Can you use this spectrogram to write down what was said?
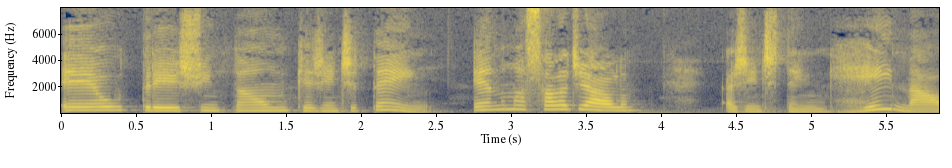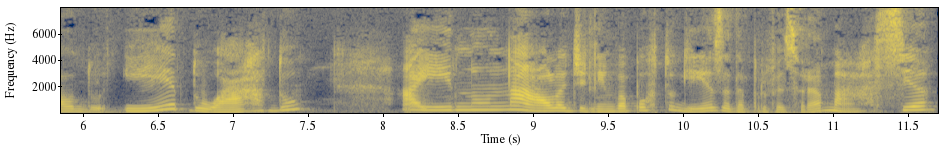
é o trecho então que a gente tem é numa sala de aula. A gente tem Reinaldo e Eduardo aí no, na aula de língua portuguesa da professora Márcia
